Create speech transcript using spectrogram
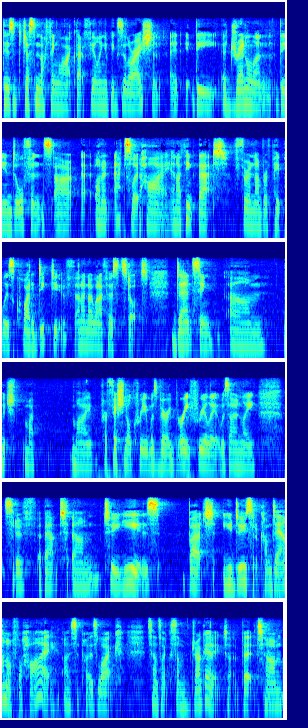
there's just nothing like that feeling of exhilaration. It, it, the adrenaline, the endorphins are on an absolute high. And I think that for a number of people is quite addictive. And I know when I first stopped dancing, um, which my my professional career was very brief, really. It was only sort of about um, two years. But you do sort of come down off a high, I suppose, like, sounds like some drug addict. But um,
